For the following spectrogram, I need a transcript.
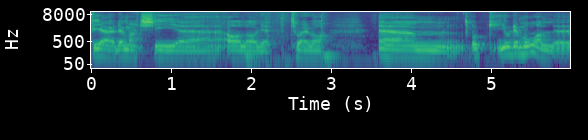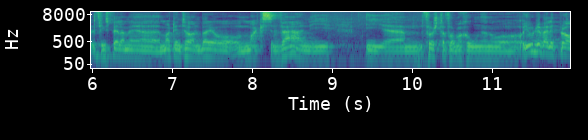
fjärde match i eh, A-laget, tror jag det var. Ehm, och gjorde mål, eh, fick spela med Martin Törnberg och och Max Wern i, i ehm, första formationen och, och gjorde det väldigt bra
